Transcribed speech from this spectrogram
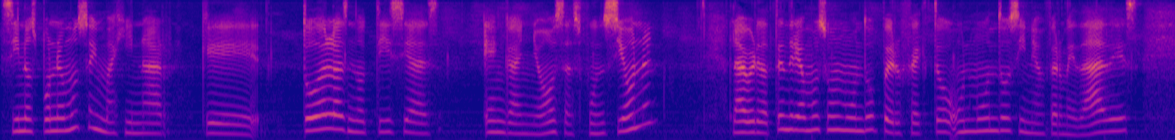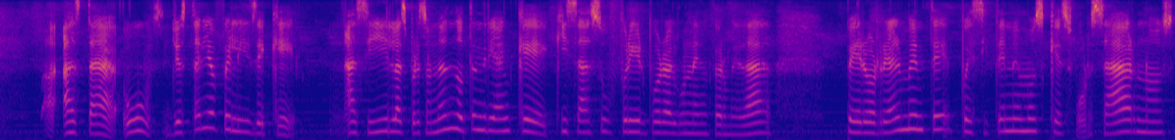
Si nos ponemos a imaginar que todas las noticias engañosas funcionan, la verdad tendríamos un mundo perfecto, un mundo sin enfermedades. Hasta, uh, yo estaría feliz de que así las personas no tendrían que quizás sufrir por alguna enfermedad, pero realmente pues sí tenemos que esforzarnos,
